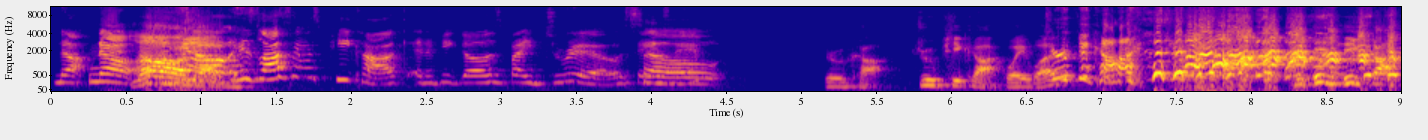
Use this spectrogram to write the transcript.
no. No, No, uh, oh, So his last name is Peacock, and if he goes by Drew, say his name. So Drew Cock. Drew Peacock. Wait, what? Drew Peacock. Drew Peacock.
